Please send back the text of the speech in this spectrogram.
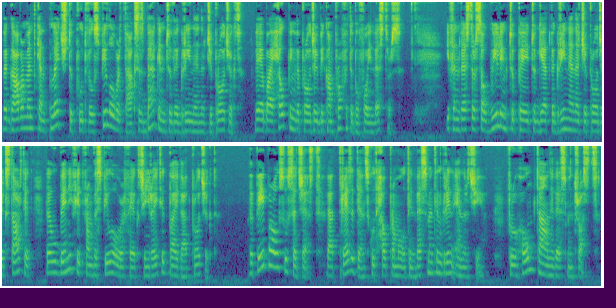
The government can pledge to put those spillover taxes back into the green energy projects, thereby helping the project become profitable for investors. If investors are willing to pay to get the green energy project started, they will benefit from the spillover effect generated by that project. The paper also suggests that residents could help promote investment in green energy through hometown investment trusts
